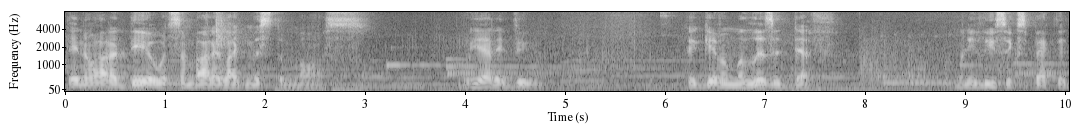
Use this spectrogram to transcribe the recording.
they know how to deal with somebody like Mr. Moss. Well, yeah, they do. They give him a lizard death when he least expected.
